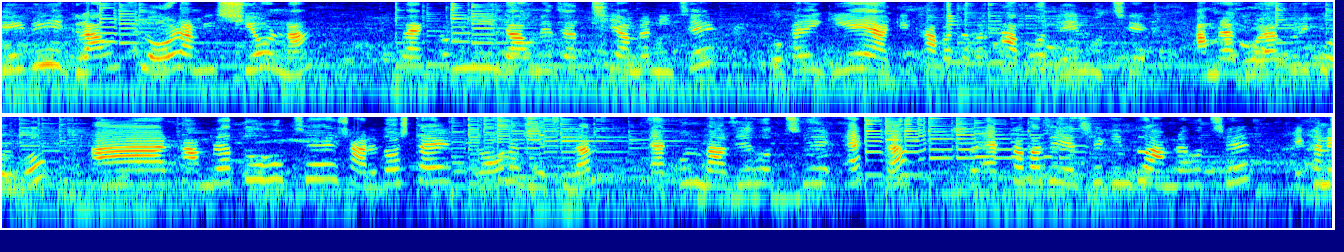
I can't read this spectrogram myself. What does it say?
মেবি গ্রাউন্ড ফ্লোর আমি শিওর না। তো একদমই ডাউনে যাচ্ছি আমরা নিচে। ওখানে গিয়ে আগে খাবার দাবার খাব দেন হচ্ছে আমরা ঘোরাঘুরি করব। আর আমরা তো হচ্ছে সাড়ে দশটায় রওনা দিয়েছিলাম। এখন বাজে হচ্ছে একটা। তো একটা বাজে এসে কিন্তু আমরা হচ্ছে এখানে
